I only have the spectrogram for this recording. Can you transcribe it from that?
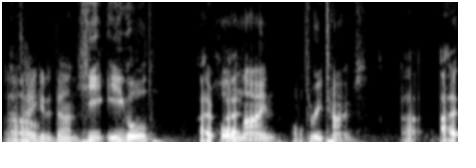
That's how you Oh. get it done. He eagled I, hole I, nine oh. three times. Uh, I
